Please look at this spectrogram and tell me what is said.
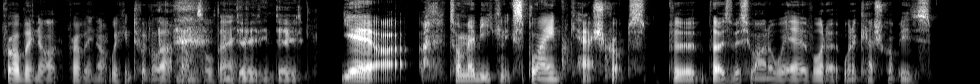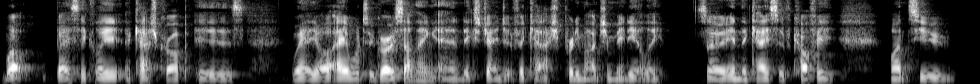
Probably not. Probably not. We can twiddle our thumbs all day. indeed, indeed. Yeah, uh, Tom. Maybe you can explain cash crops for those of us who aren't aware of what a what a cash crop is. Well, basically, a cash crop is where you're able to grow something and exchange it for cash pretty much immediately. So, in the case of coffee, once you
